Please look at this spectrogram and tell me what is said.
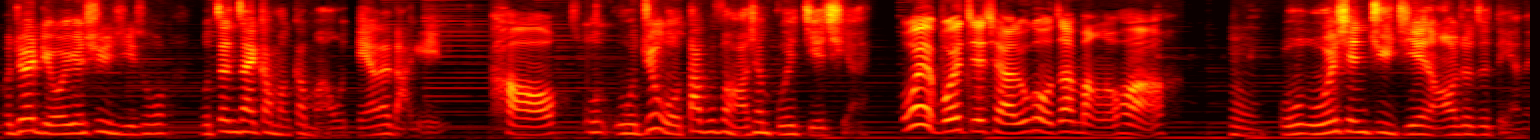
我就会留一个讯息说，我正在干嘛干嘛，我等一下再打给你。好，我我觉得我大部分好像不会接起来，我也不会接起来。如果我在忙的话，嗯，我我会先拒接，然后就是等一下再。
